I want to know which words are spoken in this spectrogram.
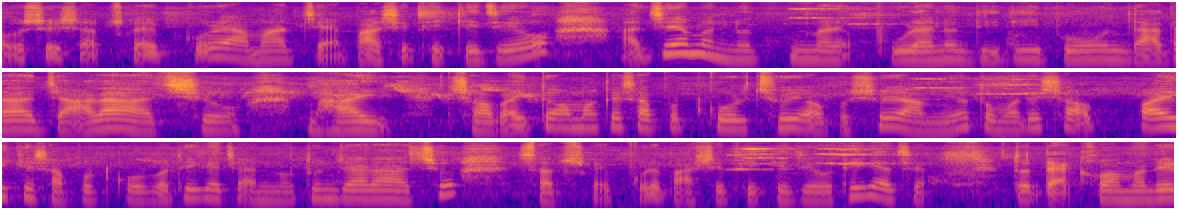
অবশ্যই সাবস্ক্রাইব করে আমার পাশে থেকে যেও। আর যে আমার মানে পুরানো দিদি, বোন, দাদা, যারা আছো, ভাই, সবাই তো আমাকে সাপোর্ট করছোই। অবশ্যই আমিও তোমাদের সবাইকে সাপোর্ট করব, ঠিক আছে? আর নতুন যারা আছো সাবস্ক্রাইব করে পাশে থেকে যেও, ঠিক আছে? তো দেখো আমাদের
